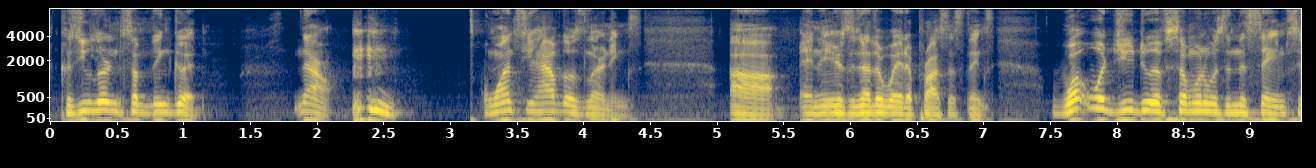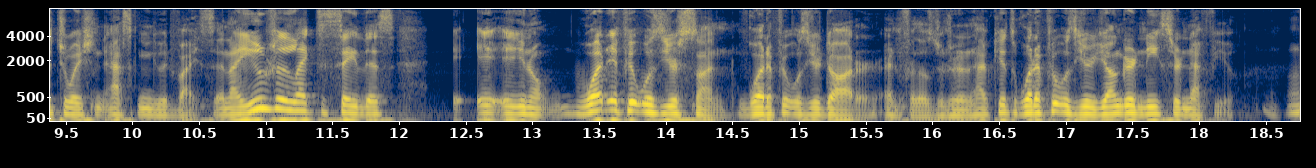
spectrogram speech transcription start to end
Because you learned something good. Now, once you have those learnings, uh, and here's another way to process things. What would you do if someone was in the same situation asking you advice? And I usually like to say this, you know, what if it was your son? What if it was your daughter? And for those who don't have kids, what if it was your younger niece or nephew? Mm-hmm.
